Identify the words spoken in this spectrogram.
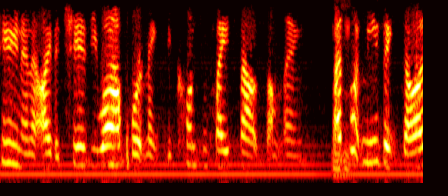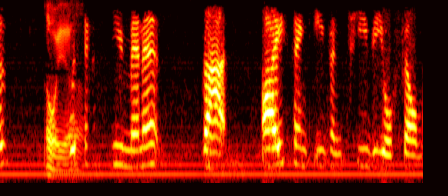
tune and it either cheers you up or it makes you contemplate about something. That's Mhm. what music does Oh yeah. within a few minutes that I think even TV or film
